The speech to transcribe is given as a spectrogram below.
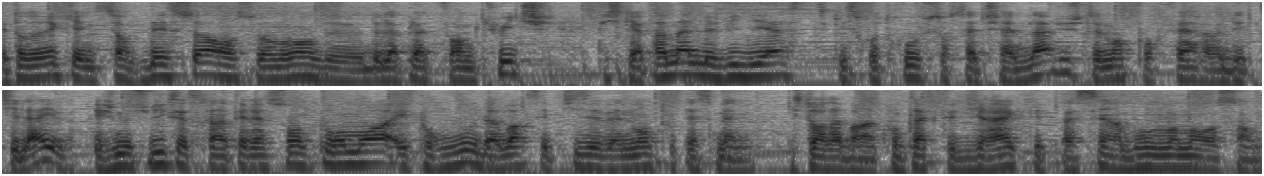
étant donné qu'il y a une sorte d'essor en ce moment de, la plateforme Twitch, puisqu'il y a pas mal de vidéastes qui se retrouvent sur cette chaîne-là, justement pour faire euh, des petits lives, et je me suis dit que ça serait intéressant pour moi et pour vous d'avoir ces petits événements toutes les semaines, histoire d'avoir un contact direct et de passer un bon moment ensemble.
